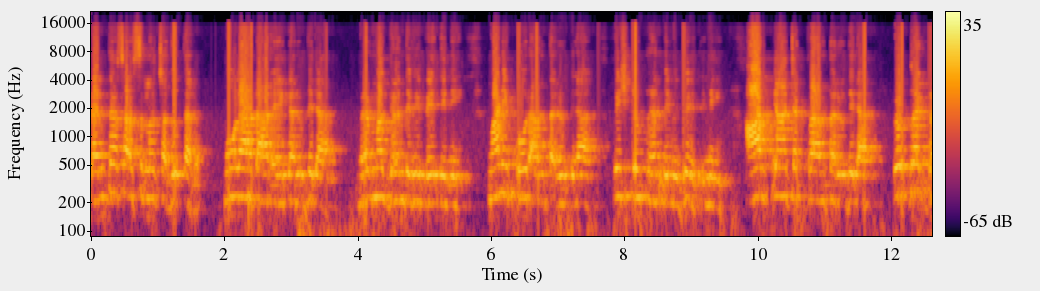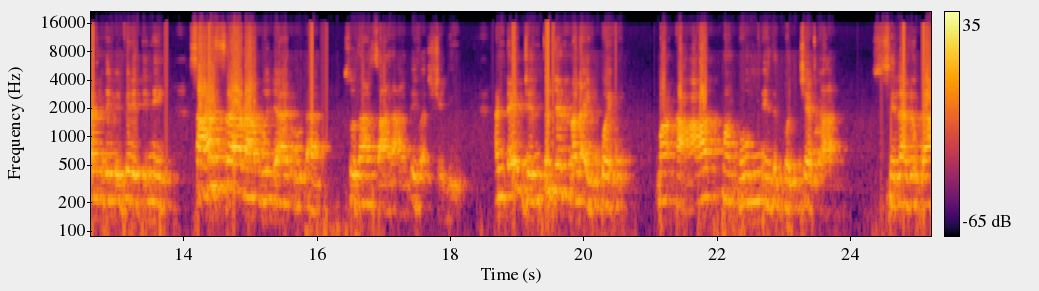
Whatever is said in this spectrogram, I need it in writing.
గ్రంథ శాస్త్రంలో చదువుతారు. మూలాధారే గరుదిర బ్రహ్మ గ్రంథి విభేదిని మణిపూరాంతరుదిర విష్ణు గ్రంథి విభేదిని ఆజ్ఞా చక్రాంతరుదిర రుద్ర గ్రంథి విభేదిని సహస్రారాభుజారూఢ సుధాసార వివర్షిణి అంటే జంతు జన్మలు అయిపోయి మాకు ఆత్మ భూమి మీదకి వచ్చాక శిలలుగా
